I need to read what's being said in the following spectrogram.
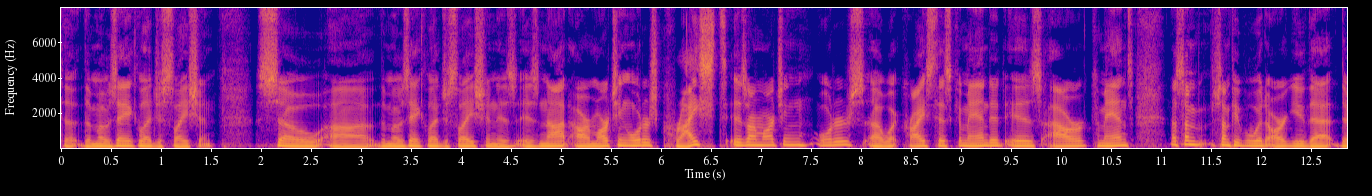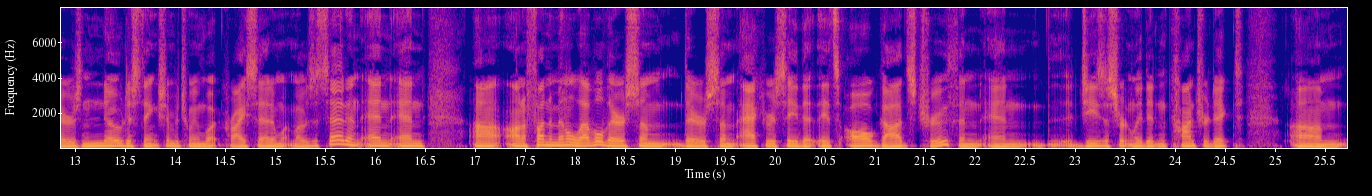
the, the Mosaic legislation. So uh, the Mosaic legislation is is not our marching orders. Christ is our marching orders. Uh, what Christ has commanded is our commands. Now, some some people would argue that there's no distinction between what Christ said and what Moses said, and and and uh, on a fundamental level, there's some there's some accuracy that it's all God's truth, and and Jesus certainly didn't contradict um,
